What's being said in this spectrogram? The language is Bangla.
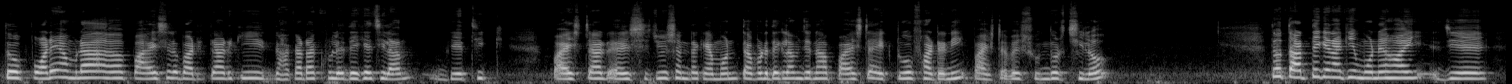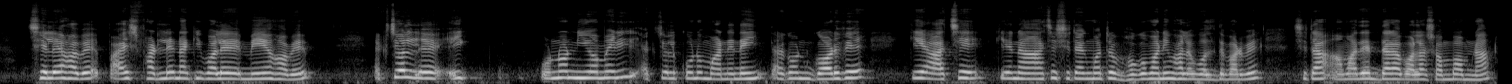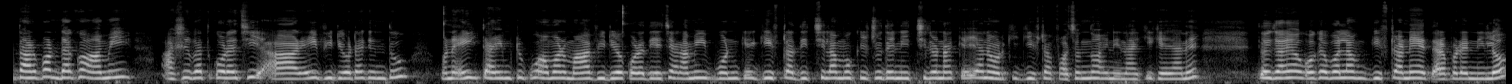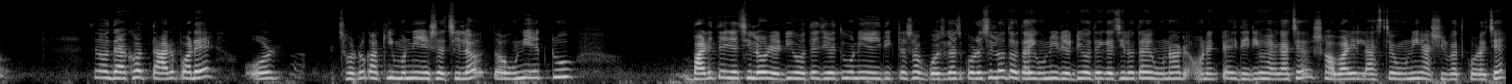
তো পরে আমরা পায়েসের বাটিটা আর কি ঢাকাটা খুলে দেখেছিলাম যে ঠিক পায়েসটার সিচুয়েশানটা কেমন। তারপরে দেখলাম যে না, পায়েসটা একটুও ফাটেনি, পায়েসটা বেশ সুন্দর ছিল। তো তার থেকে নাকি মনে হয় যে ছেলে হবে, পায়েস ফাটলে নাকি বলে মেয়ে হবে। অ্যাকচুয়াল এই কোনো নিয়মেরই অ্যাকচুয়াল কোনো মানে নেই। তার কারণ গর্ভে কে আছে, কে না আছে, সেটা একমাত্র ভগবানই ভালো বলতে পারবে। সেটা আমাদের দ্বারা বলা সম্ভব না। তারপর দেখো, আমি আশীর্বাদ করেছি আর এই ভিডিওটা কিন্তু মানে এই টাইমটুকু আমার মা ভিডিও করে দিয়েছে। আর আমি বোনকে গিফটটা দিচ্ছিলাম, ও কিছুতে নিচ্ছিল না, কে জানে ওর কি গিফটটা পছন্দ হয়নি, না কি কে জানে। তো যাই হোক, ওকে বললাম গিফটটা নে, তারপরে নিল। তো দেখো, তারপরে ওর ছোটো কাকিমণি এসেছিল, তো উনি একটু বাড়িতে গেছিল রেডি হতে, যেহেতু উনি এই দিকটা সব গোছগাছ করেছিল, তো তাই উনি রেডি হতে গেছিল, তাই ওনার অনেকটাই দেরি হয়ে গেছে, সবারই লাস্টে উনি আশীর্বাদ করেছে।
